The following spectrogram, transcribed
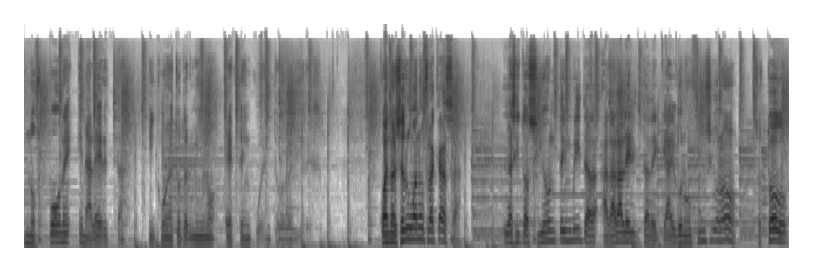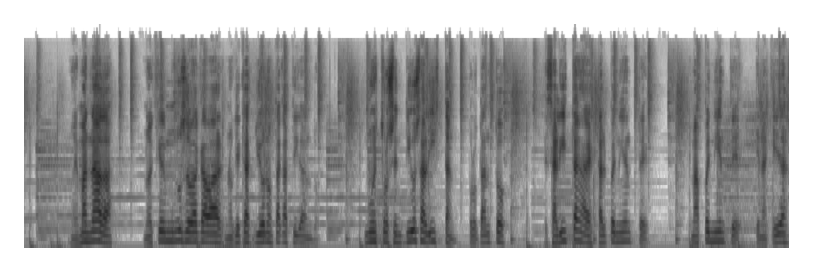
nos pone en alerta. Y con esto termino este encuentro de líderes. Cuando el ser humano fracasa, la situación te invita a dar alerta de que algo no funcionó. Eso es todo. No es más nada. No es que el mundo se va a acabar. No es que Dios nos está castigando. Nuestros sentidos se alistan. Por lo tanto, se alistan a estar pendientes, más pendientes en aquellas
